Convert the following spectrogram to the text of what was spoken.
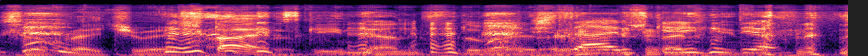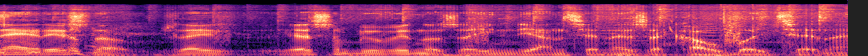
se pravi, čuješ. Štajerski indijanc, dobro je. Štajerski indijan. Ne, resno, zdaj, jaz sem bil vedno za indijance, ne za kavbojce. Ne.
